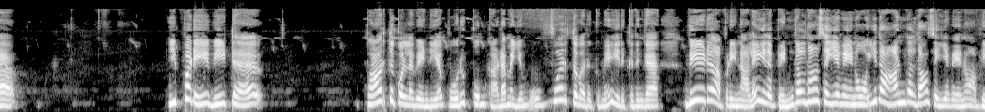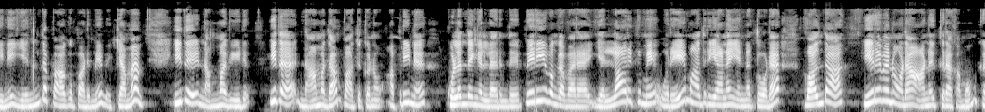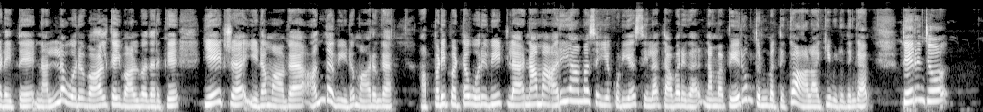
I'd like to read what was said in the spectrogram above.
இப்படி வீட்டை பார்த்து கொள்ள வேண்டிய பொறுப்பும் கடமையும் ஒவ்வொருத்தவருக்குமே இருக்குதுங்க. வீடு அப்படின்னாலே இதை பெண்கள் தான் செய்ய வேணும் இதை ஆண்கள் தான் செய்ய வேணும் அப்படின்னு எந்த பாகுபாடுமே வைக்காம இது நம்ம வீடு இதை நாம தான் பார்த்துக்கணும் அப்படின்னு குழந்தைங்கள்ல இருந்து பெரியவங்க வர எல்லாருக்குமே ஒரே மாதிரியான எண்ணத்தோட வாழ்ந்தால் இறைவனோட அனுக்கிரகமும் கிடைத்து நல்ல ஒரு வாழ்க்கை வாழ்வதற்கு ஏற்ற இடமாக அந்த வீடு மாறுங்க. அப்படிப்பட்ட ஒரு வீட்டில் நாம் அறியாமல் செய்யக்கூடிய சில தவறுகள் நம்ம பெரும் துன்பத்துக்கு ஆளாக்கி விடுதுங்க. தெரிஞ்சோ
